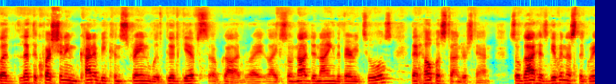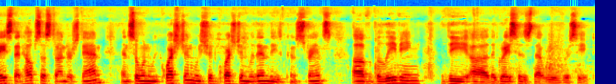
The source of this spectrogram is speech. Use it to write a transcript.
but let the questioning kind of be constrained with good gifts of God, right? Like, so not denying the very tools that help us to understand. So God has given us the grace that helps us to understand. And so when we question, we should question within these constraints of believing the, uh, the graces that we've received.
